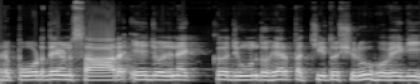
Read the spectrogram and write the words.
ਰਿਪੋਰਟ ਦੇ ਅਨੁਸਾਰ ਇਹ ਯੋਜਨਾ 1 ਜੂਨ 2025 ਤੋਂ ਸ਼ੁਰੂ ਹੋਵੇਗੀ।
